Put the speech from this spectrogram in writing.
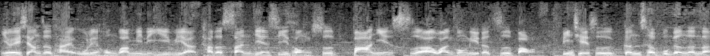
因为像这台五菱宏光 mini EV 啊，它的三电系统是八年十二万公里的质保，并且是跟车不跟人的。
